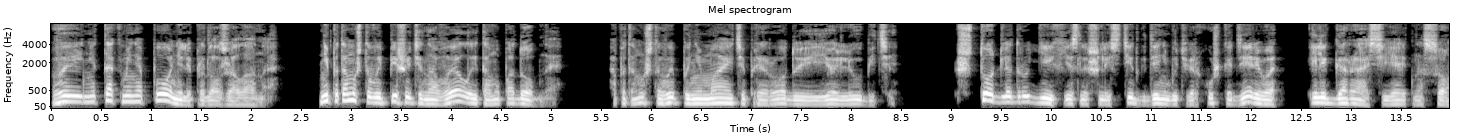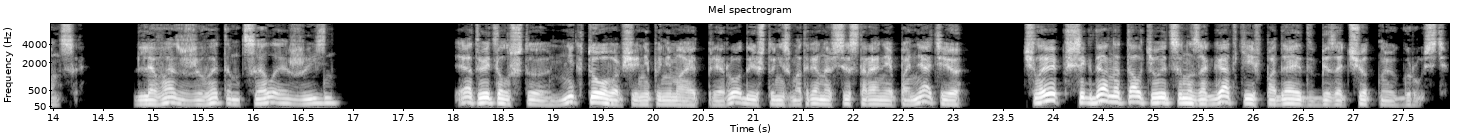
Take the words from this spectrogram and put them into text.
«Вы не так меня поняли», — продолжала она. «Не потому, что вы пишете новеллы и тому подобное, а потому что вы понимаете природу и ее любите. Что для других, если шелестит где-нибудь верхушка дерева или гора сияет на солнце? Для вас же в этом целая жизнь». Я ответил, что никто вообще не понимает природы и что, несмотря на все старания понять ее, человек всегда наталкивается на загадки и впадает в безотчетную грусть.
